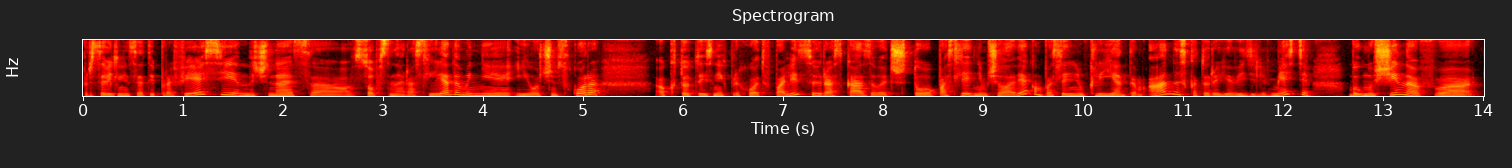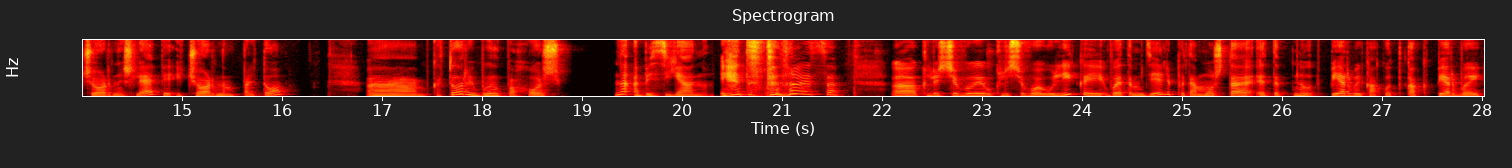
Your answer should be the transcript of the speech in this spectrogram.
представительниц этой профессии начинается собственное расследование, и очень скоро кто-то из них приходит в полицию и рассказывает, что последним человеком, последним клиентом Анны, с которой ее видели вместе, был мужчина в черной шляпе и черном пальто, э, который был похож на обезьяну. И это становится Э, ключевой, ключевой уликой в этом деле, потому что это ну, первый, как вот как первый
